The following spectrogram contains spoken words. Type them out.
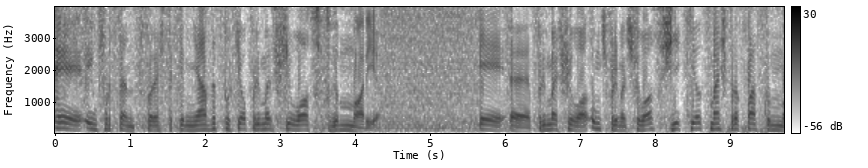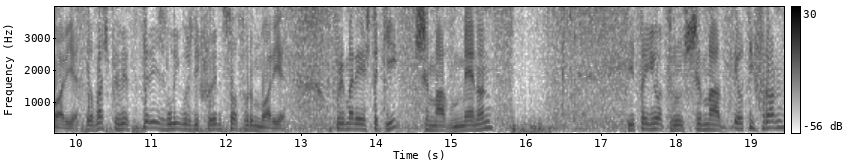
é importante para esta caminhada porque é o primeiro filósofo da memória. É uh, primeiro um dos primeiros filósofos e aquele que mais preocupado com a memória. Ele vai escrever três livros diferentes só sobre memória. O primeiro é este aqui, chamado Menon, e tem outro chamado Eutifron,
